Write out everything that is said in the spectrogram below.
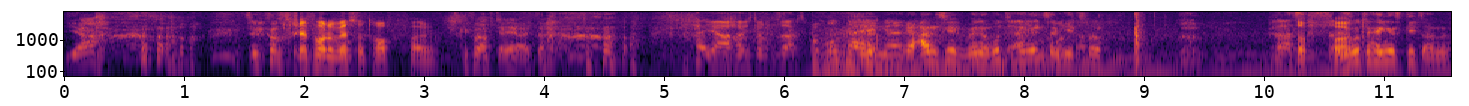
Ja. Stell dir vor, du wärst da draufgefallen. Geh voll auf die Eier, Alter. Ja, hab ich doch gesagt. Runterhängen. Ja, Anne, es geht. Wenn du Ja, runterhängst, dann häng geht's voll. Was The ist Wenn du runterhängst, geht's, Anne.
